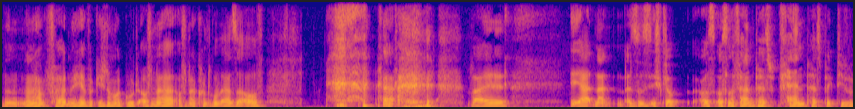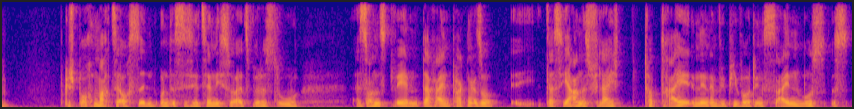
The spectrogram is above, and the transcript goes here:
Dann, dann hören wir hier wirklich nochmal gut auf einer, auf einer Kontroverse auf. äh, weil, ja, nein, also ich glaube, aus, aus einer Fanpers Fanperspektive gesprochen macht es ja auch Sinn. Und es ist jetzt ja nicht so, als würdest du sonst wen da reinpacken. Also, dass Janis vielleicht Top 3 in den MVP-Votings sein muss, ist,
